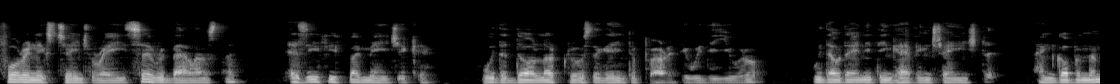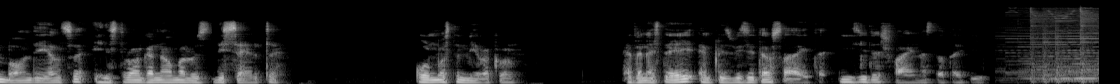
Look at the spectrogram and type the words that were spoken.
Foreign exchange rates rebalanced as if by magic, with the dollar close again to parity with the euro, without anything having changed, and government bond yields in strong anomalous descent. Almost a miracle. Have a nice day and please visit our site easy-finance.it.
